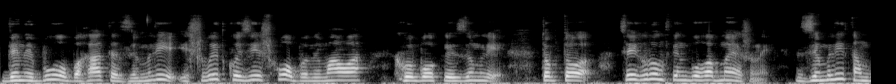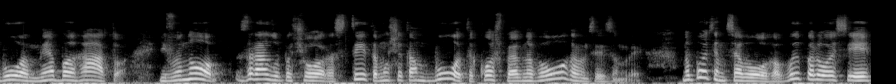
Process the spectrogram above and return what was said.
де не було багато землі, і швидко зійшло, бо не мало глибокої землі. Тобто цей ґрунт він був обмежений. Землі там було небагато. І воно зразу почало рости, тому що там було також певна волога на цій землі. Ну потім ця волога випарилася, і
